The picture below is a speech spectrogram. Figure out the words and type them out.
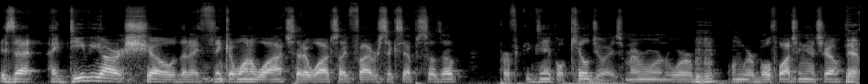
Is that I DVR a show that I think I want to watch that I watched like five or six episodes of. Perfect example, Killjoys. Remember when we were when we were both watching that show? yeah,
